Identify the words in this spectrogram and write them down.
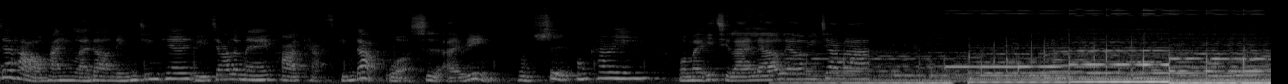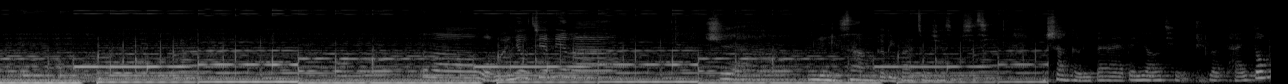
家好，欢迎来到您今天瑜伽了没 Podcast 频道，我是 Irene，我是 o n k a r i 我们一起来聊聊瑜伽吧。Hello，我们又见面啦。是啊，你上个礼拜做些什么事情？我上个礼拜被邀请去了台东，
